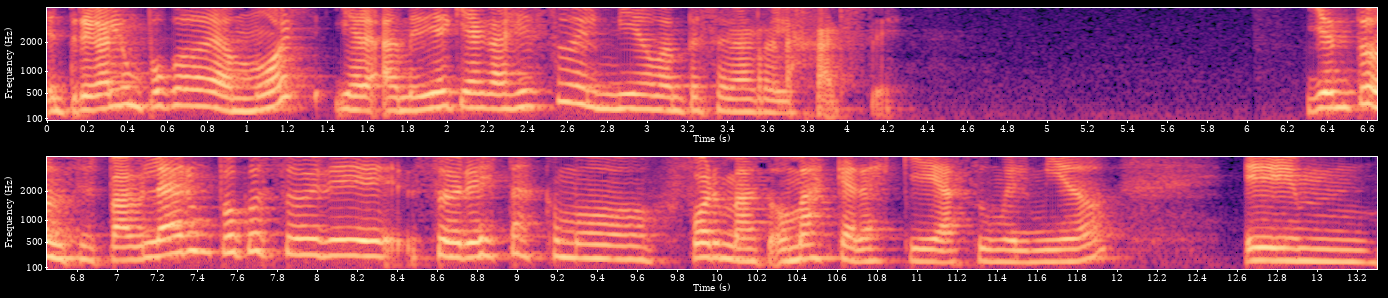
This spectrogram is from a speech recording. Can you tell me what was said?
entregarle un poco de amor y a, medida que hagas eso el miedo va a empezar a relajarse. Y entonces, para hablar un poco sobre, sobre estas como formas o máscaras que asume el miedo, em,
